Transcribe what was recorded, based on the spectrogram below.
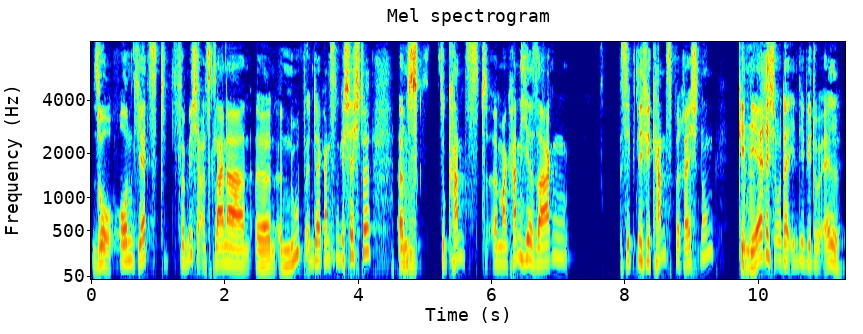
So, und jetzt für mich als kleiner äh, Noob in der ganzen Geschichte, ähm, mhm. du kannst, äh, man kann hier sagen, Signifikanzberechnung generisch mhm. oder individuell?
